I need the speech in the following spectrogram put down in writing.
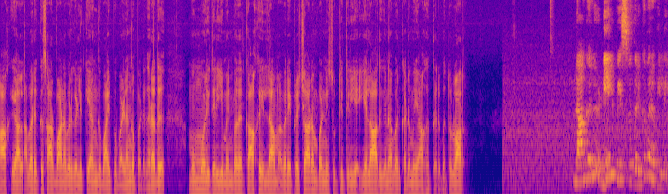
ஆகையால் அவருக்கு சார்பானவர்களுக்கே அங்கு வாய்ப்பு வழங்கப்படுகிறது. மும்மொழி தெரியும் என்பதற்காக எல்லாம் அவரை பிரச்சாரம் பண்ணி சுற்றித் திரிய இயலாது என அவர் கடுமையாக தெரிவித்துள்ளார். நாங்கள் டீல் பேசுவதற்கு வரவில்லை.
